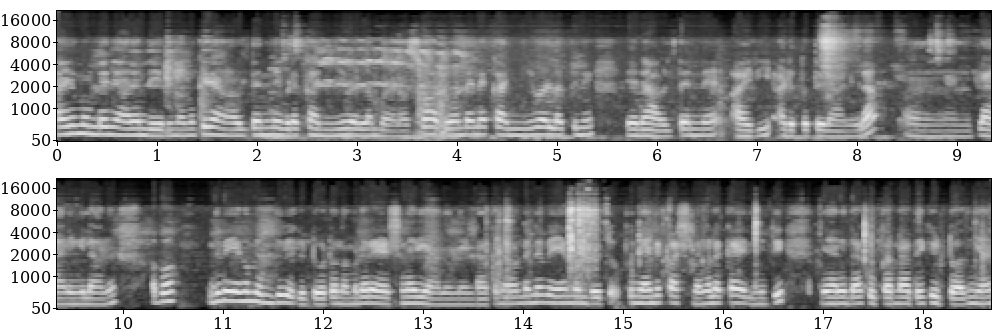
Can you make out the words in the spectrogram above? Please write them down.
അതിന് മുമ്പേ ഞാൻ എന്ത് ചെയ്തു? നമുക്ക് രാവിലെ തന്നെ ഇവിടെ കഞ്ഞി വെള്ളം വേണം. സോ അതുകൊണ്ട് തന്നെ കഞ്ഞി വെള്ളത്തിന് രാവിലെ തന്നെ അരി അടുപ്പത്തിടാനുള്ള പ്ലാനിങ്ങിലാണ് അപ്പോൾ ഇത് വേഗം വെന്ത് കിട്ടും കേട്ടോ. നമ്മുടെ റേഷൻ അരിയാണ് ഇന്ന് ഉണ്ടാക്കുന്നത്. അതുകൊണ്ട് തന്നെ വേഗം വെന്ത് കിട്ടും. അപ്പോൾ ഞാൻ എന്റെ കഷ്ണങ്ങളൊക്കെ അരിഞ്ഞിട്ട് ഞാനിതാ കുക്കറിന്റെ അകത്തേക്ക് ഇട്ടു. അത് ഞാൻ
